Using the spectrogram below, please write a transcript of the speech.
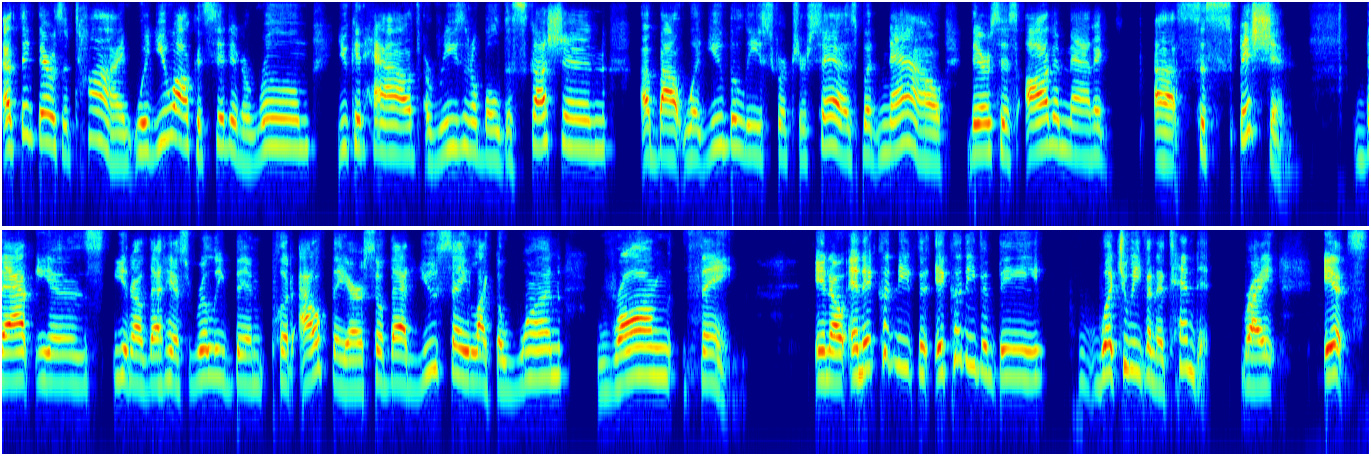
I think there was a time when you all could sit in a room, you could have a reasonable discussion about what you believe Scripture says, but now there's this automatic uh, suspicion that is you know that has really been put out there so that you say like the one wrong thing you know and it couldn't even it could even be what you even attended right? It's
